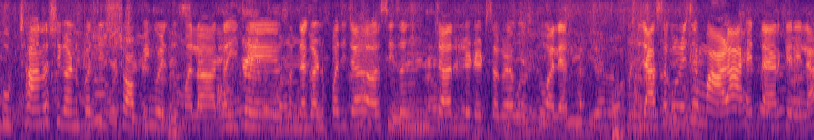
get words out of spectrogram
खूप छान अशी गणपती शॉपिंग होईल तुम्हाला. आता इथे सध्या गणपतीच्या सीझनच्या रिलेटेड सगळ्या वस्तू आल्यात. म्हणजे जास्त करून इथे माळा आहेत तयार केलेल्या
